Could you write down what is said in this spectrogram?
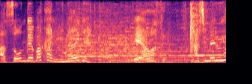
遊んでばかりいないで。手合わせ始めるよ。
